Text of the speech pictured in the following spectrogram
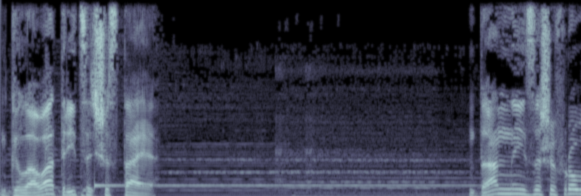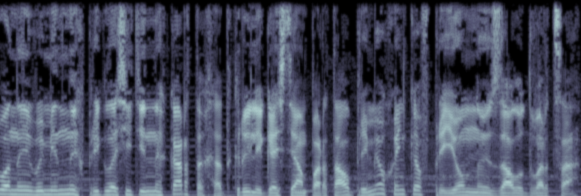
Глава 36. Данные, зашифрованные в именных пригласительных картах, открыли гостям портал примехонько в приемную залу дворца,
